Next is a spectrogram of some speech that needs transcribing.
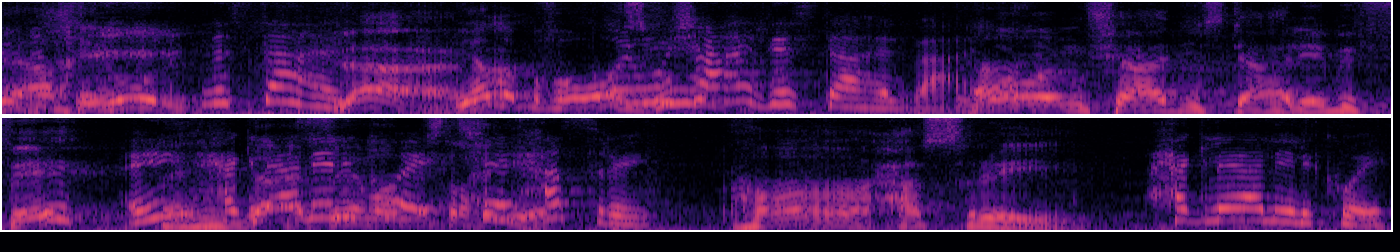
يا أخي قول. نستاهل. لا. يلا أبو فواز. والمشاهد يستاهل بعد. والله المشاهد يستاهل. يبي فيه؟ اي حق ليالي الكويت. شيء حصري. ها حصري. حق ليالي الكويت.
